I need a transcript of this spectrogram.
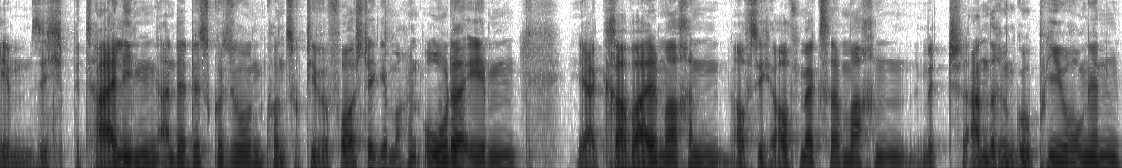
eben sich beteiligen an der Diskussion, konstruktive Vorschläge machen oder eben ja Krawall machen, auf sich aufmerksam machen mit anderen Gruppierungen,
